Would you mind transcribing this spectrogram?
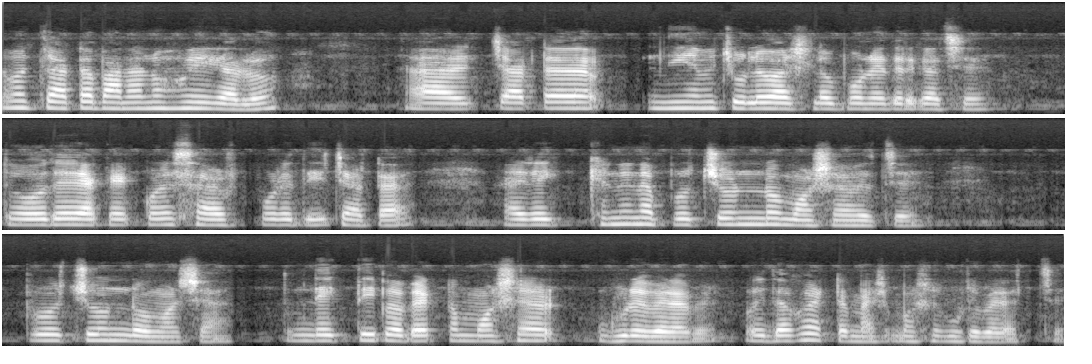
আমার চাটা বানানো হয়ে গেল। আর চাটা নিয়ে আমি চলেও আসলাম বোনেদের কাছে। তো ওদের এক এক করে সার্ভ করে দিই চাটা। আর এখানে না প্রচণ্ড মশা হয়েছে। প্রচণ্ড মশা। তুমি দেখতেই পাবে একটা মশা ঘুরে বেড়াবে। ওই দেখো একটা মশা ঘুরে বেড়াচ্ছে।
